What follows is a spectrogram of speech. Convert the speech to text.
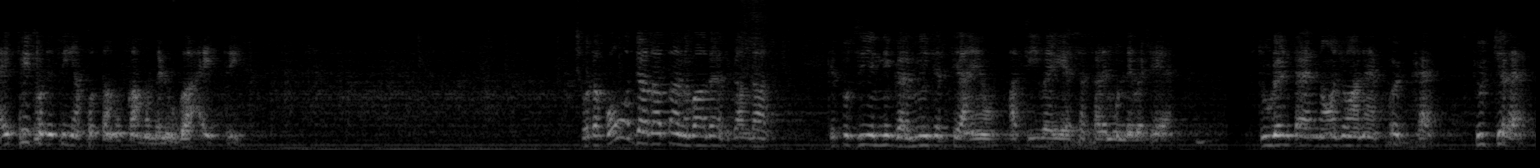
ਇੱਥੇ ਤੁਹਾਡੇ ਧੀਆਂ ਪੁੱਤਾਂ ਨੂੰ ਕੰਮ ਮਿਲੂਗਾ, ਇੱਥੇ ਹੀ। ਤੁਹਾਡਾ ਬਹੁਤ ਜ਼ਿਆਦਾ ਧੰਨਵਾਦ ਹੈ ਇਸ ਗੱਲ ਦਾ ਕਿ ਤੁਸੀਂ ਇੰਨੀ ਗਰਮੀ 'ਚ ਇੱਥੇ ਆਏ ਹੋ। ਅਸੀਂ ਵੀ ਐਸਐਸ ਵਾਲੇ ਮੁੰਡੇ ਬੈਠੇ ਆ। ਸਟੂਡੈਂਟ ਹੈ, ਨੌਜਵਾਨ ਹੈ, ਭਵਿੱਖ ਹੈ, ਫਿਊਚਰ ਹੈ।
